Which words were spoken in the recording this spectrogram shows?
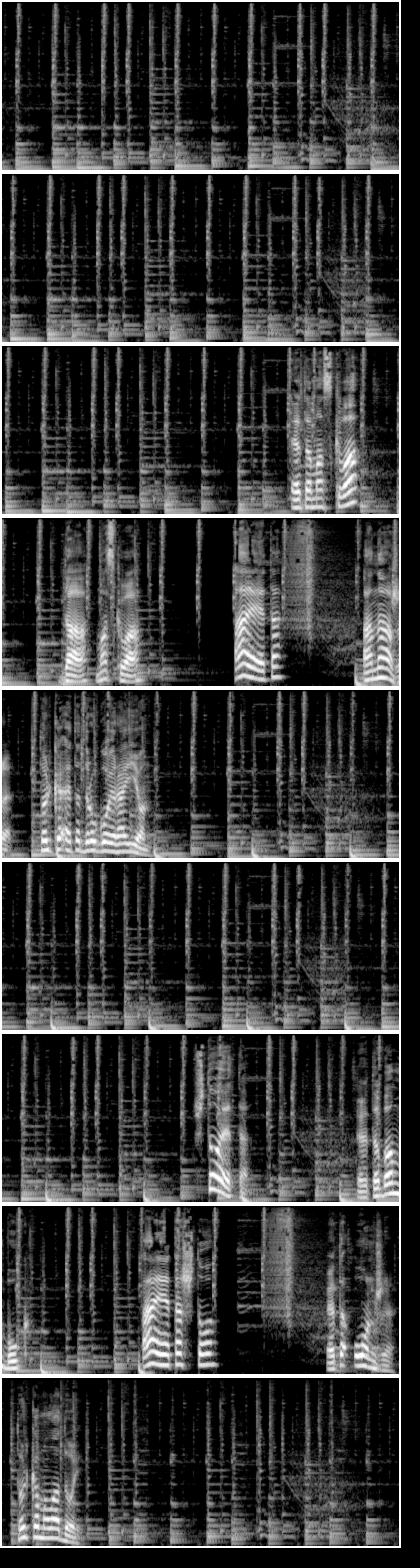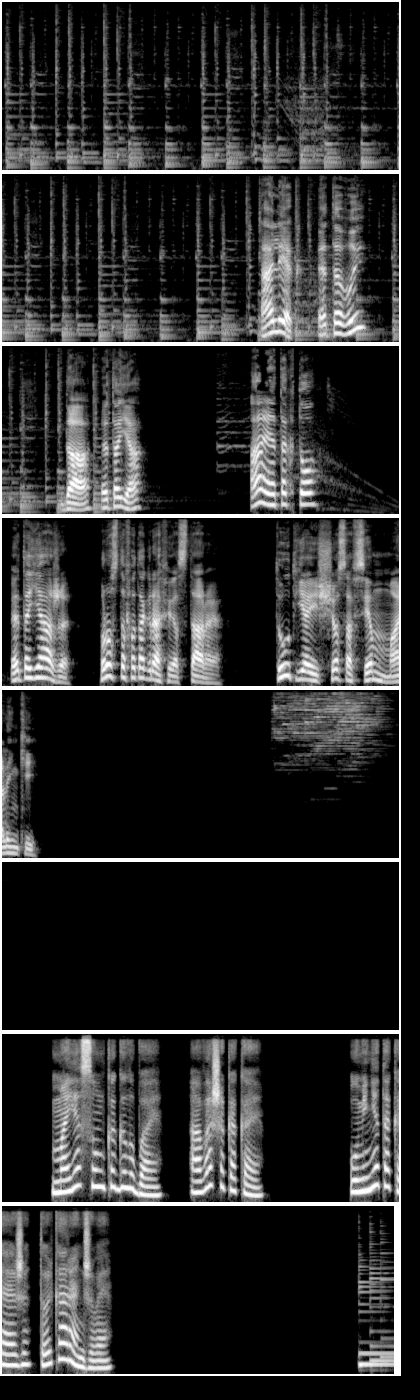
Это Москва? Да, Москва. А это? Она же, только это другой район. Что это? Это бамбук. А это что? Это он же, только молодой. Олег, это вы? Да, это я. А это кто? Это я же, просто фотография старая. Тут я еще совсем маленький. Моя сумка голубая. А ваша какая? У меня такая же, только оранжевая. thank you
